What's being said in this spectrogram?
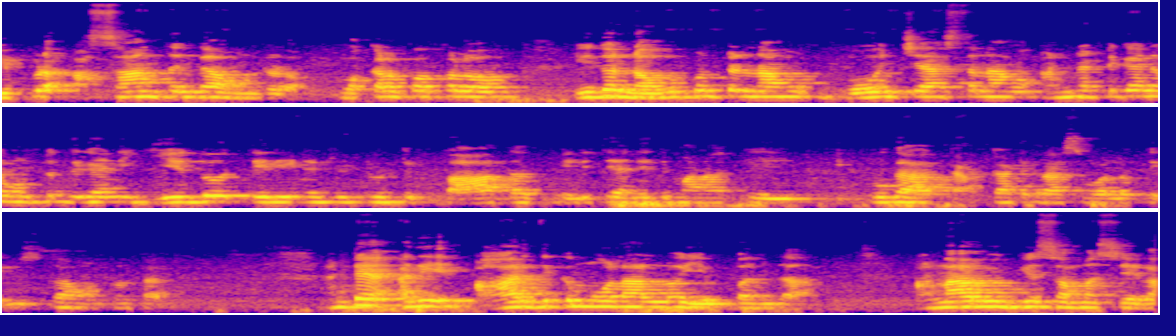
ఇప్పుడు అశాంతంగా ఉండడం. ఒకరికొకరు ఏదో నవ్వుకుంటున్నాము భోజనం చేస్తున్నాము అన్నట్టుగానే ఉంటుంది కానీ ఏదో తెలియనటువంటి బాధ వెలితి అనేది మనకి ఎక్కువగా కర్కాటక రాశి వాళ్ళు తెలుస్తూ ఉంటుంటారు. అంటే అది ఆర్థిక మూలాల్లో ఇబ్బందా? అనారోగ్య సమస్యల?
